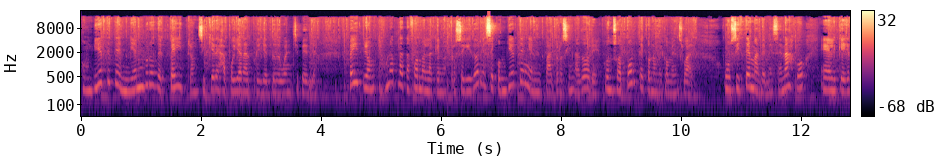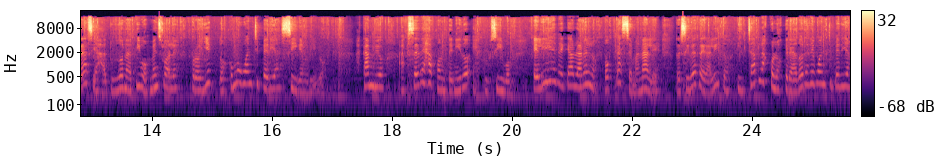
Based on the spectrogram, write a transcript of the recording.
conviértete en miembro de Patreon si quieres apoyar al proyecto de Wikipedia. Patreon es una plataforma en la que nuestros seguidores se convierten en patrocinadores con su aporte económico mensual un sistema de mecenazgo en el que gracias a tus donativos mensuales proyectos como Wanchipedia siguen vivos. A cambio, accedes a contenido exclusivo, eliges de qué hablar en los podcasts semanales, recibes regalitos y charlas con los creadores de Wanchipedia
